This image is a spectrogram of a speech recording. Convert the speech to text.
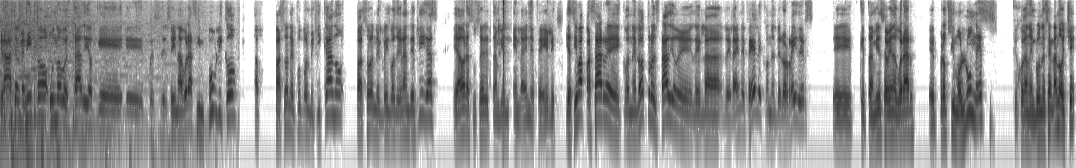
Gracias, Memito. Un nuevo estadio que eh, pues, se inaugura sin público. Pasó en el fútbol mexicano, pasó en el béisbol de grandes ligas y ahora sucede también en la NFL. Y así va a pasar eh, con el otro estadio de, la, de la NFL, con el de los Raiders, eh, que también se va a inaugurar el próximo lunes, que juegan el lunes en la noche,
